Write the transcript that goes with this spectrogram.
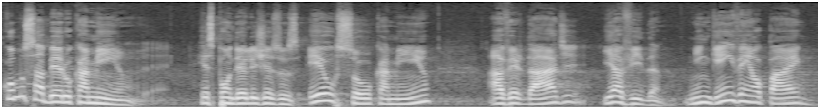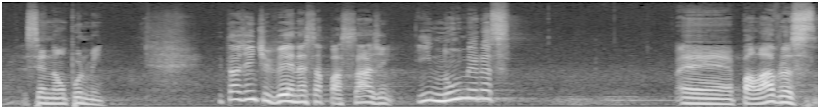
como saber o caminho? Respondeu-lhe Jesus: Eu sou o caminho, a verdade e a vida. Ninguém vem ao Pai senão por mim. Então a gente vê nessa passagem inúmeras é, palavras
